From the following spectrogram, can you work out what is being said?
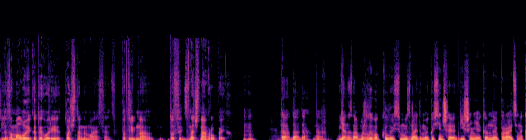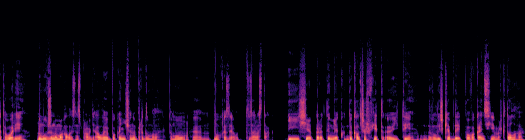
Для замалої категорії точно немає сенсу. Потрібна досить значна група їх. Угу. Так, да. Я не знаю, можливо, колись ми знайдемо якось інше рішення, яке не опирається на категорії. Ну, ми вже намагалися насправді, але поки нічого не придумали. Тому ем, ну хазе, от зараз так. І ще перед тим як до Culture Fit е, йти, невеличкий апдейт по вакансії маркетолога.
